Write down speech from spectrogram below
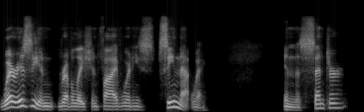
Where is he in Revelation 5 when he's seen that way? In the center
